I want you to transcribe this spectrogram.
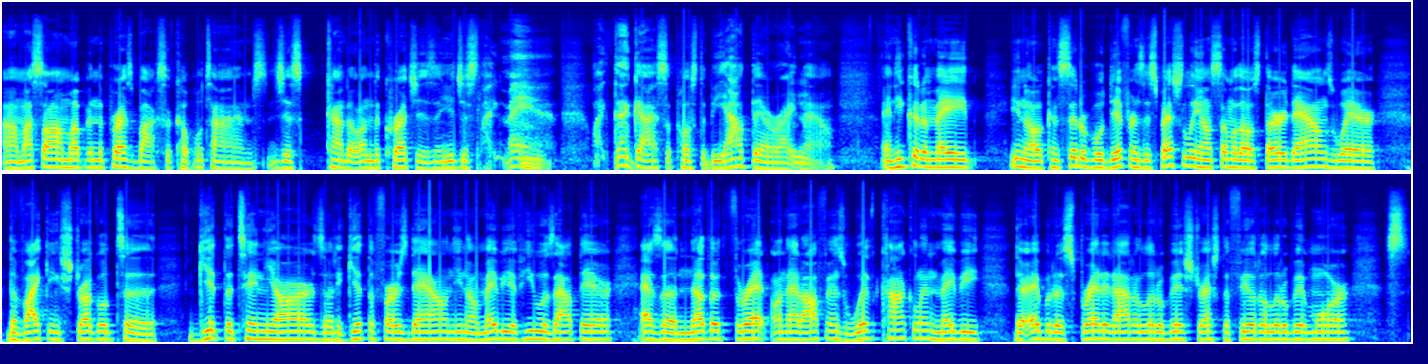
Um, I saw him up in the press box a couple times, just kind of on the crutches, and you're just like, man, like that guy's supposed to be out there right yeah. now, and he could have made you know, considerable difference, especially on some of those third downs where the Vikings struggled to get the 10 yards or to get the first down. You know, maybe if he was out there as another threat on that offense with Conklin, maybe they're able to spread it out a little bit, stretch the field a little bit more, s-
